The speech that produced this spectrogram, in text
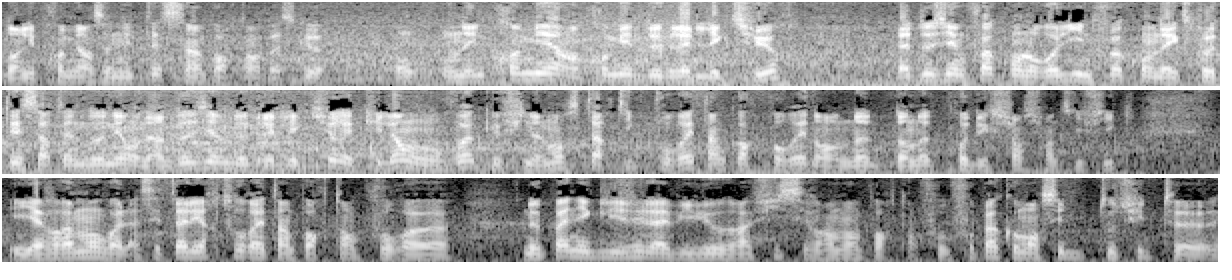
dans les premières années de thèse, c'est important, parce que on, a une première, un premier degré de lecture. La deuxième fois qu'on le relit, une fois qu'on a exploité certaines données, on a un deuxième degré de lecture. Et puis là, on voit que finalement, cet article pourrait être incorporé dans notre, dans notre production scientifique. Et il y a vraiment, voilà, cet aller-retour est important pour euh, ne pas négliger la bibliographie, c'est vraiment important. Faut, faut pas commencer tout de suite euh,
